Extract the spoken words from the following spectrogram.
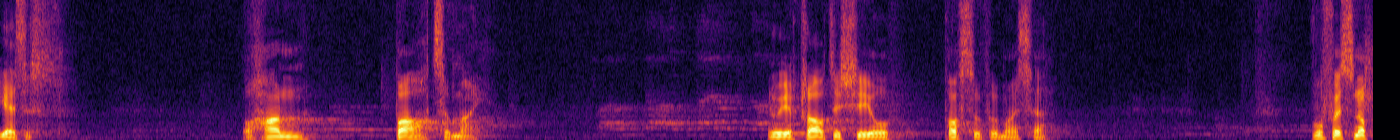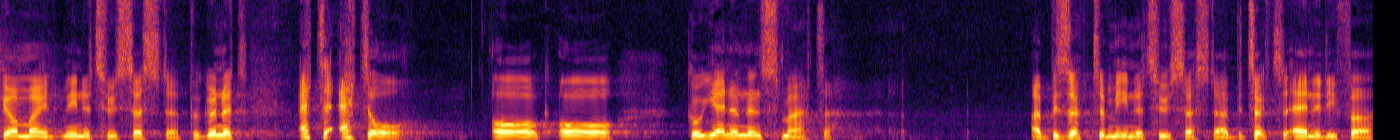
Jesus. Og han ba til meg. Nå jeg klarte ikke å passe på meg selv. Hvorfor snakker jeg om mine to søstre? På grunn av etter ett år å gå gjennom den smerte Jeg besøkte mine to søstre. Jeg besøkte en av dem før.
